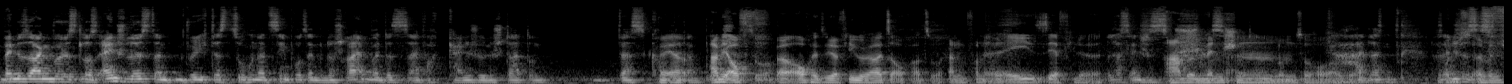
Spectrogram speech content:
Wenn du sagen würdest Los Angeles, dann würde ich das zu 110% unterschreiben, weil das ist einfach keine schöne Stadt und das kommt halt ja, habe ich auch, so. äh, auch jetzt wieder viel gehört, auch also ran von LA, sehr viele Los so arme scheiße, Menschen Alter. und so. Ja, Also. halt lassen. Los Angeles ist ist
